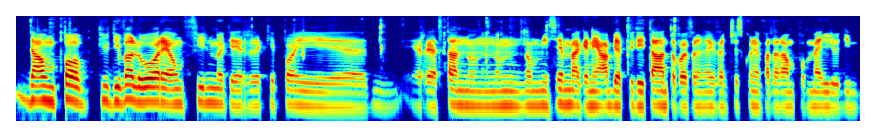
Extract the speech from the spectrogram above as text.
dà un po' più di valore a un film che, che poi eh, in realtà non, non- non mi sembra che ne abbia più di tanto. Poi Fran- Francesco ne parlerà un po' meglio di,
